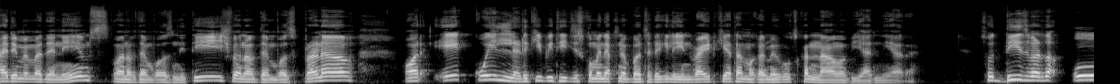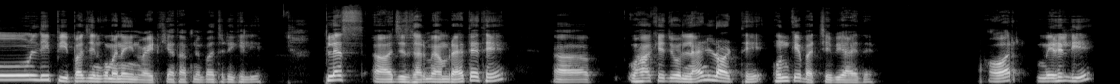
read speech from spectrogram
I remember the names one of them was Nitish one of them was Pranav और एक कोई लड़की भी थी जिसको मैंने अपने बर्थडे के लिए इनवाइट किया था मगर मेरे को उसका नाम अभी याद नहीं आ रहा है। So these were the only people जिनको मैंने इन्वाइट किया था अपने बर्थडे के लिए। प्लस जिस घर में हम रहते थे वहाँ के जो लैंड थे, उनके बच्चे भी आए थे। और मेरे लिए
